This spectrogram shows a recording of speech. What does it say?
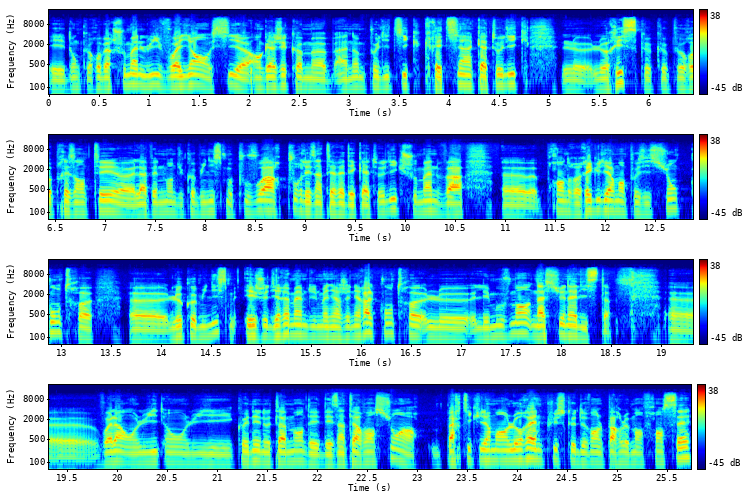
et donc Robert Schuman lui voyant aussi engagé comme un homme politique chrétien catholique le, risque que peut représenter l'avènement du communisme au pouvoir pour les intérêts des catholiques Schuman va prendre régulièrement position contre le communisme et je dirais même d'une manière générale contre le, les mouvements nationalistes voilà, on lui, on lui connaît notamment des, interventions, particulièrement en Lorraine plus que devant le Parlement français,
